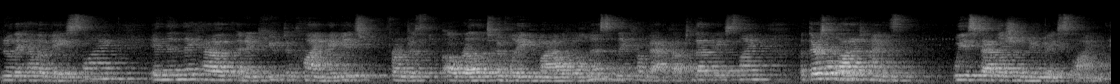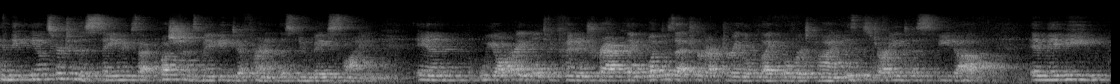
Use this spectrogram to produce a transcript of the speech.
you know, they have a baseline, and then they have an acute decline. Maybe it's from just a relatively mild illness, and they come back up to that baseline. But there's a lot of times we establish a new baseline, and the answer to the same exact questions may be different at this new baseline. And we are able to kind of track, like, what does that trajectory look like over time? Is it starting to speed up? And maybe,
